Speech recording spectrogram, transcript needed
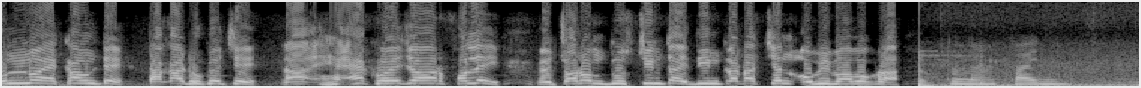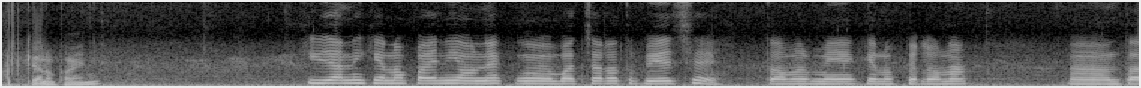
অন্য অ্যাকাউন্টে টাকা ঢুকেছে। হ্যাক হয়ে যাওয়ার ফলেই চরম দুশ্চিন্তায় দিন কাটাচ্ছেন অভিভাবকরা। পাইনি। কেন পায়নি কি জানি কেন পাইনি অনেক বাচ্চারা তো পেয়েছে। তো আমার মেয়ে কেন পেল না তা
